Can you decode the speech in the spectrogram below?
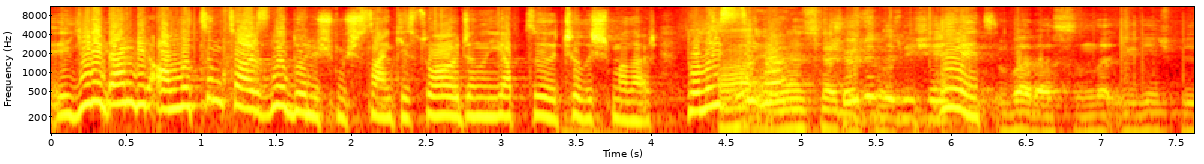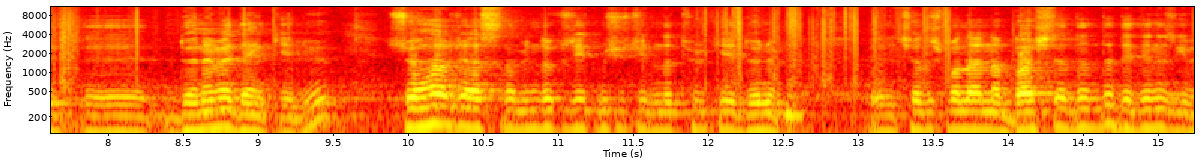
e, yeniden bir anlatım tarzına dönüşmüş sanki Suha Hoca'nın yaptığı çalışmalar. Dolayısıyla evrensel Şöyle de bir şey Evet. var aslında ilginç bir e, döneme denk geliyor. Süha Hoca aslında 1973 yılında Türkiye'ye dönüp e, çalışmalarına başladığında dediğiniz gibi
